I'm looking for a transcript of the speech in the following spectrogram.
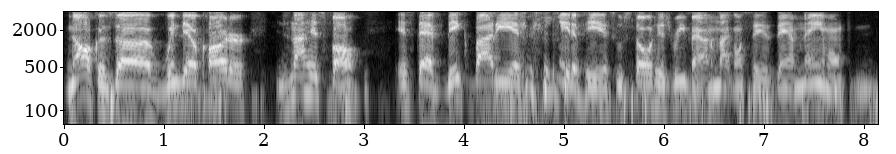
No, because uh, Wendell Carter, it's not his fault. It's that big body ass teammate of his who stole his rebound. I'm not gonna say his damn name on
